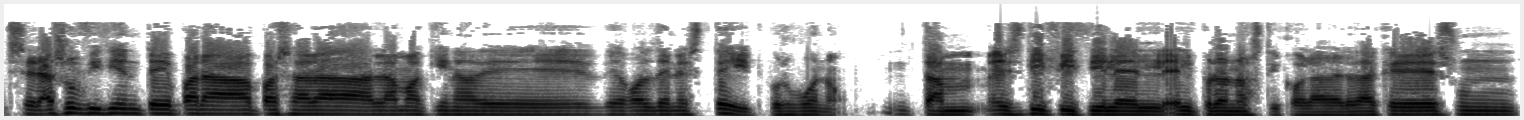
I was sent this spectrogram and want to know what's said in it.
¿será suficiente para pasar a la máquina de, de Golden State? Pues bueno, tam- es difícil el, el pronóstico, la verdad que es un-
